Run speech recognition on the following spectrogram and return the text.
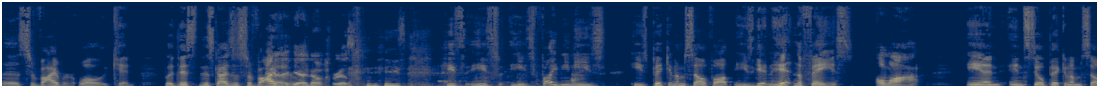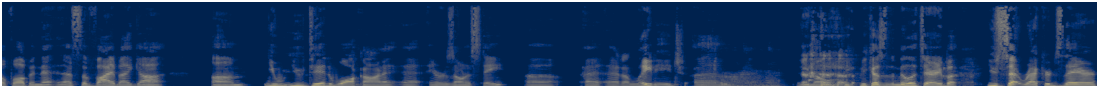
a survivor. Well, kid, but this this guy's a survivor. yeah, Like, no, for real. he's he's he's he's fighting. He's he's picking himself up. He's getting hit in the face a lot, and and still picking himself up. And that that's the vibe I got. Um, you you did walk on it at Arizona State. Uh, at, at a late age. Um, you know, because of the military, but you set records there.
